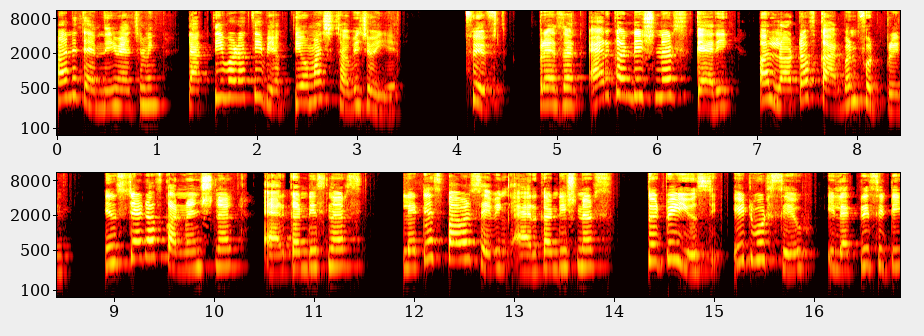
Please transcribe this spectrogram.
અને તેમની વહેંચણી લાગતી વળગતી વ્યક્તિઓમાં જ થવી જોઈએ. Fifth, present air conditioners carry a lot of carbon footprint. Instead of conventional air conditioners, latest power saving air conditioners should be used. It would save electricity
